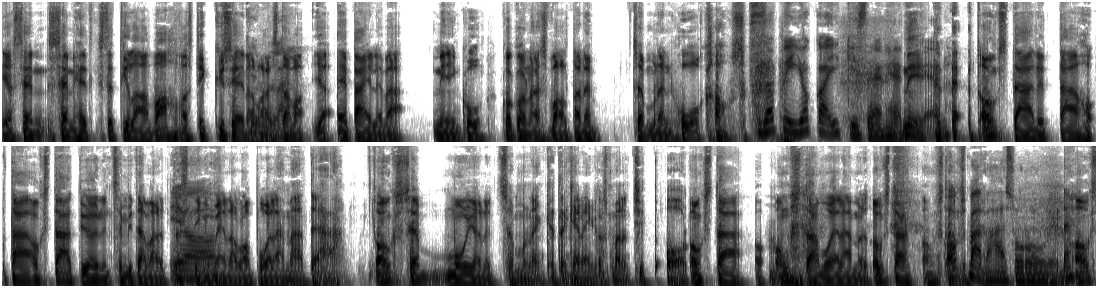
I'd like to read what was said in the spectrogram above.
ja sen, sen hetkistä tilaa vahvasti kyseenalaistava Kyllä. ja epäilevä niinku kokonaisvaltainen semmoinen huokaus. se sopii joka ikiseen hetkeen. Niin, et, et, onko tämä nyt tää, tää, onks tää työ nyt se, mitä mä nyt tässä Joo. niinku meinaan loppuelämää tehdä? Onko se muija nyt semmoinen, ketä, kenen kanssa mä nyt sitten oon? Onko tää, onks tää mun elämä nyt? Onko tää, onks tää Onko nyt mä vähän surullinen? Onko,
